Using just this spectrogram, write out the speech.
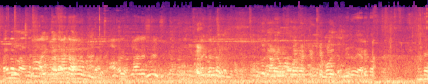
ఫైనల్ అంటే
